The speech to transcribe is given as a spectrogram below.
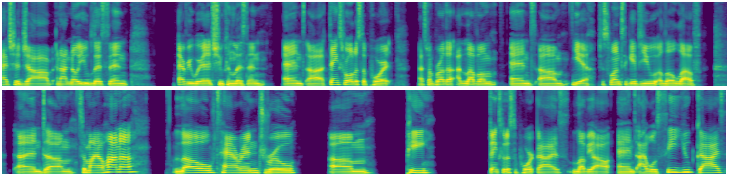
at your job, and I know you listen everywhere that you can listen. And uh, thanks for all the support. That's my brother. I love him. And um, yeah, just wanted to give you a little love. And um, to my Ohana, Lo, Taryn, Drew, um, P, thanks for the support, guys. Love y'all. And I will see you guys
